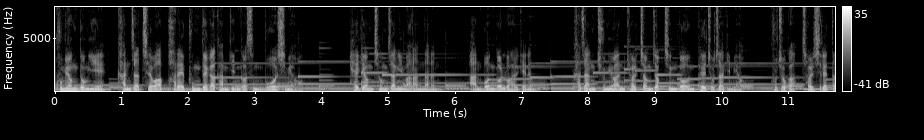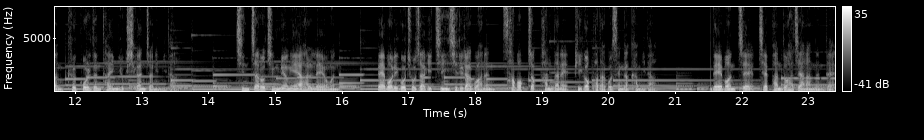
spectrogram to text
구명동이에 간자체와 팔에 붕대가 감긴 것은 무엇이며 해경청장이 말한 나는 안 본 걸로 알게는 가장 중요한 결정적 증거 은폐 조작이며 구조가 절실했던 그 골든타임 6시간 전입니다. 진짜로 증명해야 할 내용은 빼버리고 조작이 진실이라고 하는 사법적 판단에 비겁하다고 생각합니다. 네 번째 재판도 하지 않았는데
